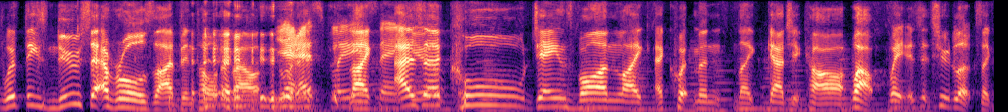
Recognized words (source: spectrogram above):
with these new set of rules that I've been told about, yes, please. like thank as you. a cool James Bond like equipment like gadget car. Well, wait, is it two looks like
